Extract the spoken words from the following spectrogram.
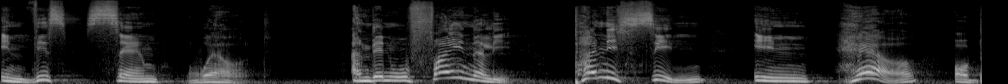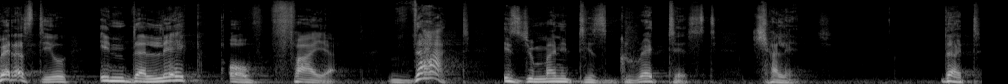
in this same world. And then will finally punish sin in hell, or better still, in the lake of fire. That is humanity's greatest challenge. That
